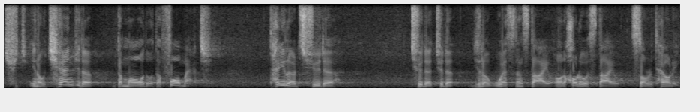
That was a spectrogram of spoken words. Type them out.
ch- you know, change the, the model, the format, tailored to the to the, to the you know, Western style or the Hollywood style storytelling.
